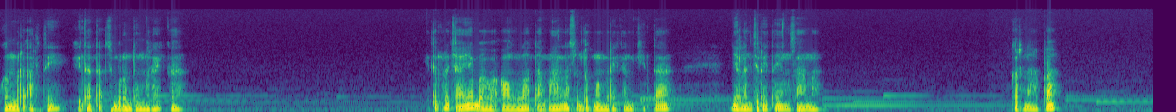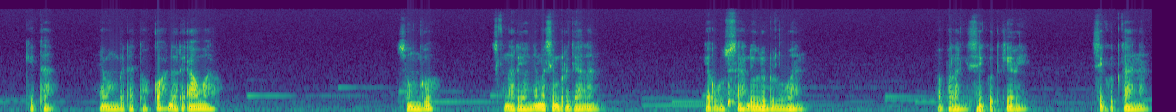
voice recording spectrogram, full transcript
Bukan berarti kita tak seberuntung mereka. Kita percaya bahwa Allah tak malas untuk memberikan kita jalan cerita yang sama. Karena apa? Kita emang beda tokoh dari awal. Sungguh, skenario-nya masih berjalan. Gak usah dulu-duluan. Apalagi sikut kiri, sikut kanan.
